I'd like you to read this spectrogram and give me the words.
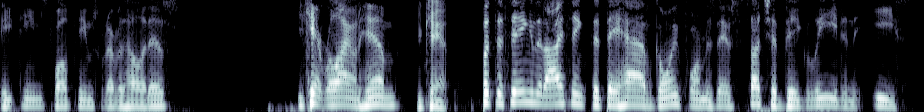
Eight teams, twelve teams, whatever the hell it is. You can't rely on him. You can't. But the thing that I think that they have going for them is they have such a big lead in the East,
